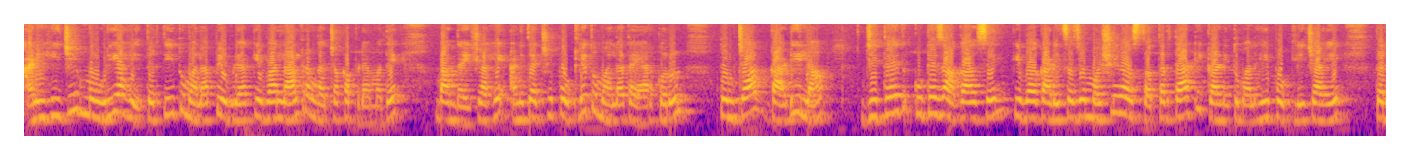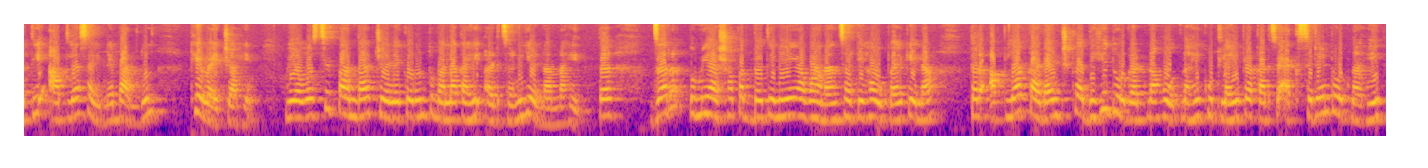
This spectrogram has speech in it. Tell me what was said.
आणि ही जी मोहरी आहे तर ती तुम्हाला पिवळ्या किंवा लाल रंगाच्या कपड्यामध्ये बांधायची आहे. आणि त्याची पोटली तुम्हाला तयार करून तुमच्या गाडीला जिथे कुठे जागा असेल किंवा गाडीचं जे मशीन असतं तर त्या ठिकाणी तुम्हाला ही पोटली जी आहे. तर ती आतल्या साईडने बांधून ठेवायची आहे. व्यवस्थित बांधा जेणेकरून तुम्हाला काही अडचणी येणार नाहीत. तर जर तुम्ही अशा पद्धतीने या वाहनांसाठी हा उपाय केला तर आपल्या गाड्यांची कधीही दुर्घटना होत नाही कुठल्याही प्रकारचे ऍक्सिडेंट होत नाहीत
